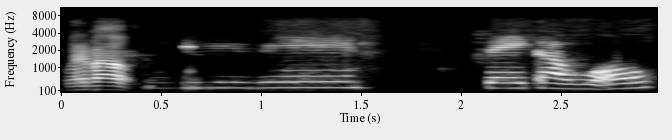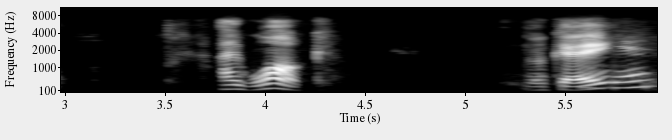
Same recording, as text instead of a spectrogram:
What about Maybe take a walk. I walk? Okay. Yes.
